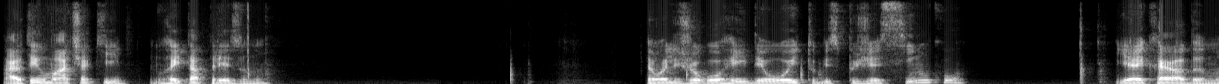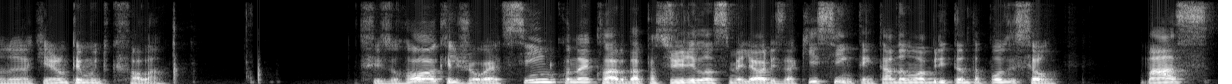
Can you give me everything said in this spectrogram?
Aí eu tenho mate aqui. O rei tá preso, né? Então ele jogou rei D8, bispo G5. E aí caiu a dama, né? Aqui não tem muito o que falar. Fiz o rock, ele jogou F5, né? Claro, dá para sugerir lances melhores aqui, sim. Tentar não abrir tanta posição. Mas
